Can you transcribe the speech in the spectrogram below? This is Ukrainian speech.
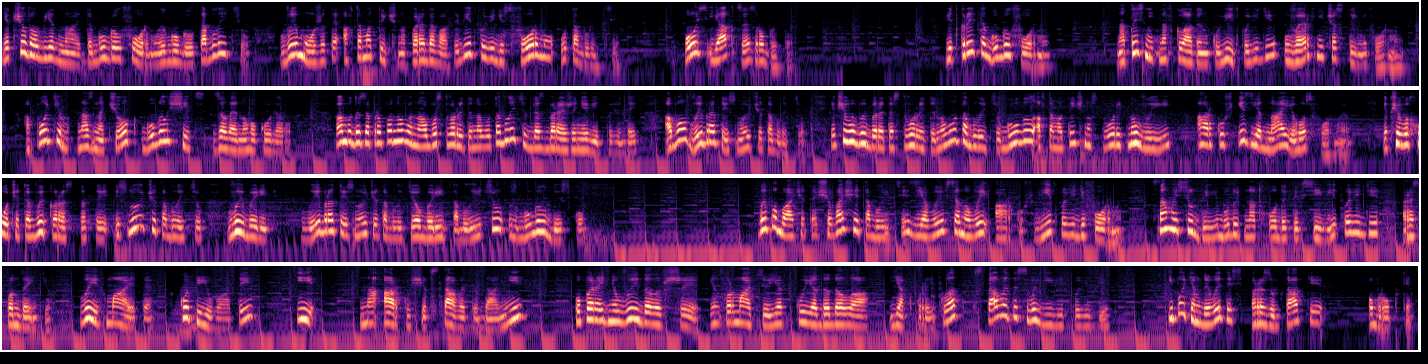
Якщо ви об'єднаєте Google форму і Google таблицю, ви можете автоматично передавати відповіді з форму у таблиці. Ось як це зробити. Відкрийте Google форму. Натисніть на вкладинку Відповіді у верхній частині форми, а потім на значок Google Sheets зеленого кольору. Вам буде запропоновано або створити нову таблицю для збереження відповідей, або вибрати існуючу таблицю. Якщо ви виберете Створити нову таблицю, Google автоматично створить новий аркуш і з'єднає його з формою. Якщо ви хочете використати існуючу таблицю, виберіть Вибрати існуючу таблицю. Оберіть таблицю з Google диску. Ви побачите, що в вашій таблиці з'явився новий аркуш відповіді форми. Саме сюди будуть надходити всі відповіді респондентів. Ви їх маєте копіювати і на аркуші вставити дані, попередньо видаливши інформацію, яку я додала як приклад, вставити свої відповіді і потім дивитись результати обробки.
